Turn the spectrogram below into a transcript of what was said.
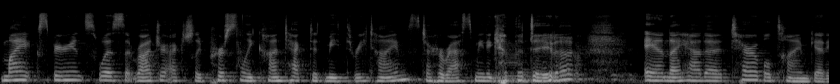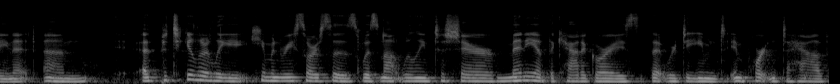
my experience was that Roger actually personally contacted me three times to harass me to get the data, and I had a terrible time getting it. Um, uh, particularly, human resources was not willing to share many of the categories that were deemed important to have.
